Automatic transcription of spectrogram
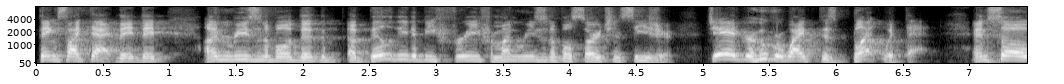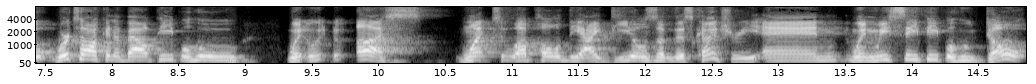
things like that. They did unreasonable, the, the, ability to be free from unreasonable search and seizure. J. Edgar Hoover wiped his butt with that. And so we're talking about people who, us, want to uphold the ideals of this country. And when we see people who don't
